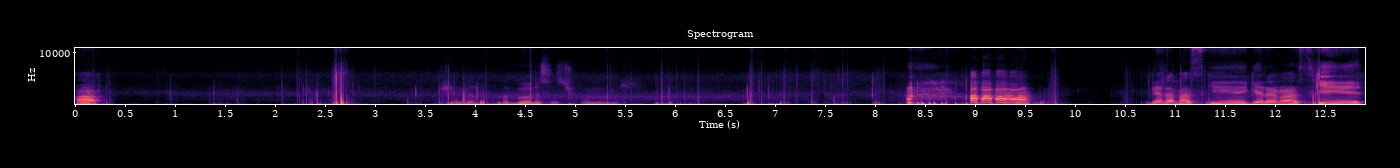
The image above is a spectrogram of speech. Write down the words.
Ha. Şimdi ha böyle ses çıkarıyoruz. gelemez ki, gelemez ki.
